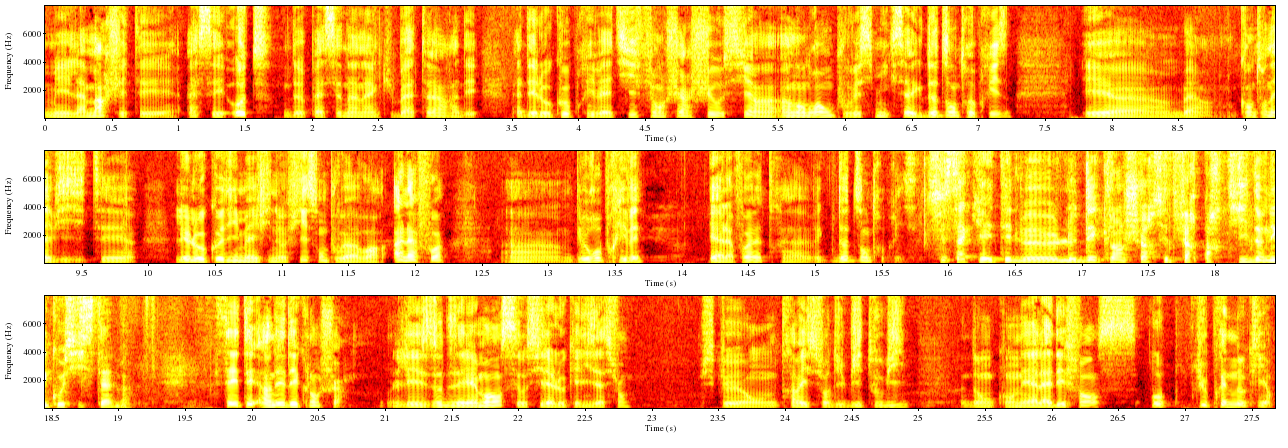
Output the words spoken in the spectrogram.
mais la marche était assez haute de passer d'un incubateur à des, à des locaux privatifs. Et on cherchait aussi un, endroit où on pouvait se mixer avec d'autres entreprises. Et ben, quand on a visité les locaux d'Imagine Office, on pouvait avoir à la fois un bureau privé et à la fois être avec d'autres entreprises. C'est ça qui a été le, déclencheur, c'est de faire partie d'un écosystème? Ça a été un des déclencheurs. Les autres éléments, c'est aussi la localisation, puisqu'on travaille sur du B2B, donc on est à la défense, au plus près de nos clients.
